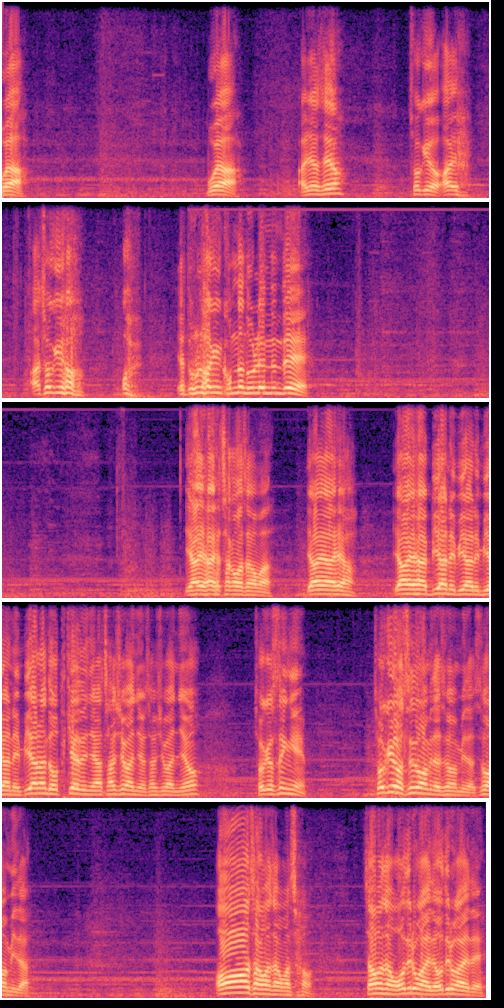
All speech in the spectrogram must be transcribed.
뭐야? 뭐야? 안녕하세요? 저기요. 아, 아 저기요. 어, 야 놀라긴 겁나 놀랬는데. 야야야 잠깐만 잠깐만. 야야야. 야야 미안해 미안해 미안해. 미안한데 어떻게 해야 되냐? 잠시만요 잠시만요. 저기요 선생님. 저기요 죄송합니다 죄송합니다 죄송합니다. 어 잠깐만 잠깐만 잠깐만. 잠깐만 잠깐만. 어디로 가야 돼? 어디로 가야 돼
